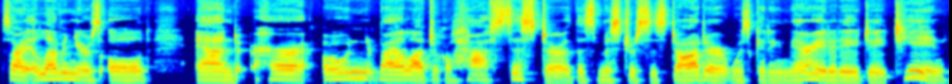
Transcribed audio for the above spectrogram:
sorry, 11 years old, and her own biological half sister, this mistress's daughter, was getting married at age 18.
